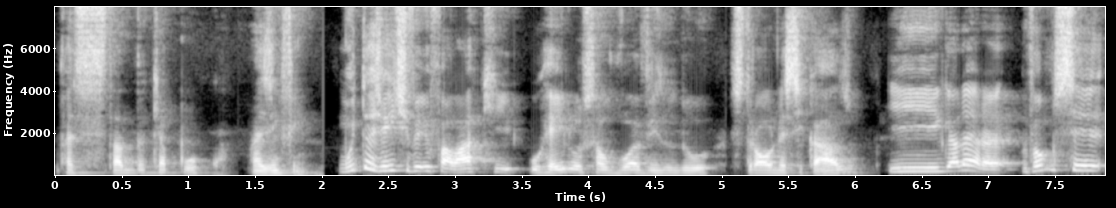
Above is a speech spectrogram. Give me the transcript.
vai ser citado daqui a pouco. Mas enfim. Muita gente veio falar que o Halo salvou a vida do Stroll nesse caso. E galera, vamos ser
